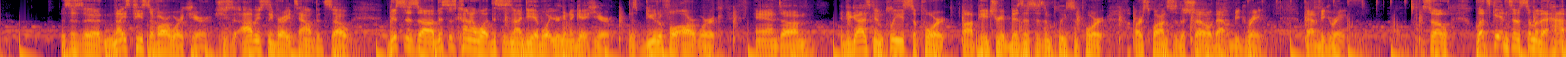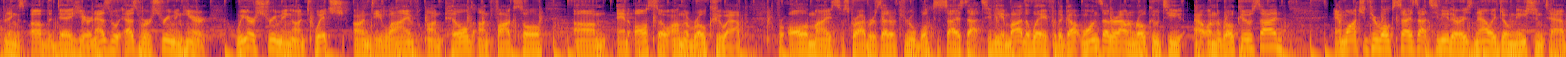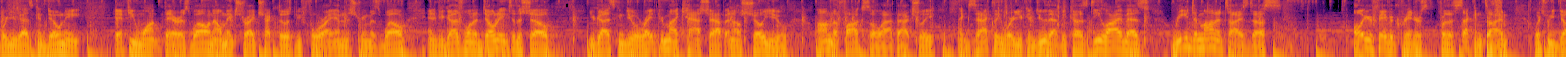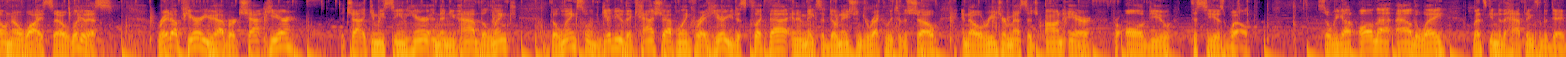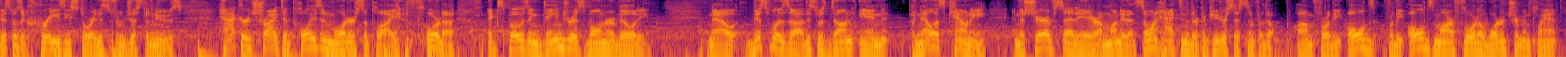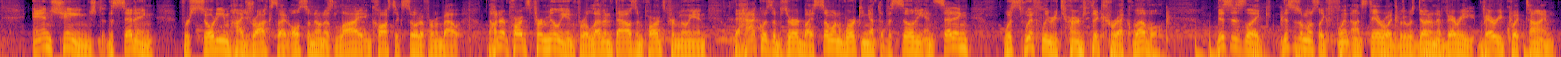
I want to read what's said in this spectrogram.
This is a nice piece of artwork here. She's obviously very talented. So this is uh, this is kind of what this is an idea of what you're gonna get here. This beautiful artwork, and um, if you guys can please support uh, Patriot businesses and please support our sponsors of the show, that would be great. That'd be great. So let's get into some of the happenings of the day here. And as we, as we're streaming here, we are streaming on Twitch, on DLive, on Pilled, on Foxhole, um, and also on the Roku app for all of my subscribers that are through wokesociety.tv. And by the way, for the ones that are out on Roku T, out on the Roku side and watching through wokesociety.tv, there is now a donation tab where you guys can donate if you want there as well. And I'll make sure I check those before I end the stream as well. And if you guys want to donate to the show, you guys can do it right through my Cash App, and I'll show you on the Foxhole app actually exactly where you can do that because DLive has re demonetized us. All your favorite creators for the second time, which we don't know why. So look at this. Right up here, you have our chat here. The chat can be seen here, and then you have the link the links will give you the Cash App link right here. You just click that and it makes a donation directly to the show, and I will read your message on air for all of you to see as well. So we got all that out of the way. Let's get into the happenings of the day. This was a crazy story. This is from just the news. Hacker tried to poison water supply in Florida, exposing dangerous vulnerability. Now, this was uh, this was done in Pinellas County, and the sheriff said here on Monday that someone hacked into their computer system for the um, for the old for the Oldsmar, Florida water treatment plant, and changed the setting for sodium hydroxide, also known as lye and caustic soda, from about 100 parts per million for 11,000 parts per million. The hack was observed by someone working at the facility, and setting was swiftly returned to the correct level. This is like this is almost like Flint on steroids, but it was done in a very very quick time.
